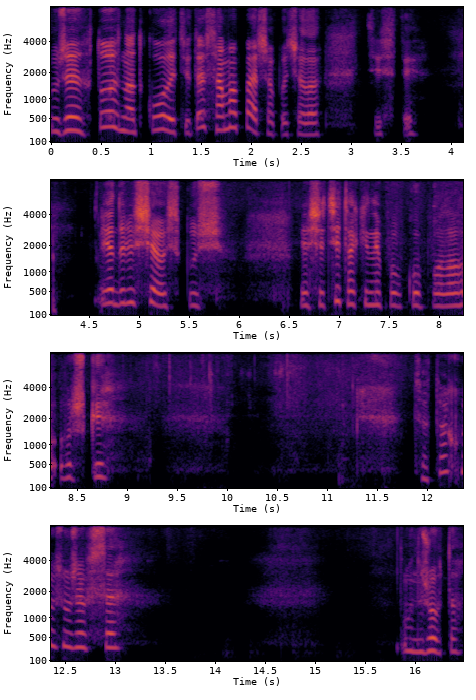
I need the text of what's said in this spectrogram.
вже хто знає коли цвіте, сама перша почала цвісти. Я дивлюсь ще ось кущ. Я ще ці так і не повкопувала горшки. Це також уже все. Вон жовта.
